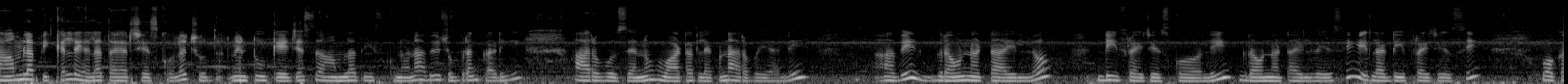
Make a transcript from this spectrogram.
ఆమ్లా పిక్కలు ఎలా తయారు చేసుకోవాలో చూద్దాం. నేను టూ కేజెస్ ఆమ్లా తీసుకున్నాను. అవి శుభ్రం కడిగి ఆరబోసాను. వాటర్ లేకుండా ఆరబోయాలి. అవి గ్రౌండ్ నట్ ఆయిల్లో డీప్ ఫ్రై చేసుకోవాలి. గ్రౌండ్ నట్ ఆయిల్ వేసి ఇలా డీప్ ఫ్రై చేసి ఒక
